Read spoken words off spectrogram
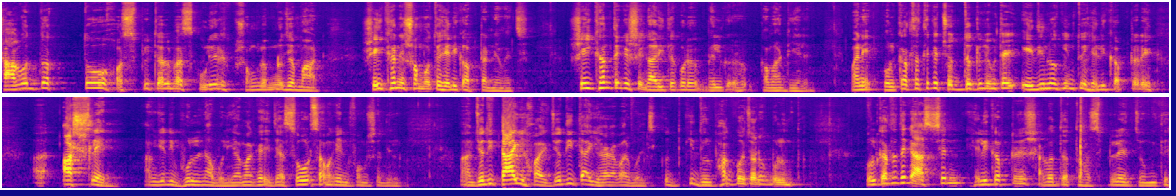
সাগর দত্ত হসপিটাল বা স্কুলের সংলগ্ন যে মাঠ সেইখানে সম্ভবত হেলিকপ্টার নেমেছে। সেইখান থেকে সে গাড়িতে করে বেল কামারহাটি এলেন। মানে কলকাতা থেকে চোদ্দ কিলোমিটার এদিনও কিন্তু হেলিকপ্টারে আসলেন। আমি যদি ভুল না বলি আমাকে যা সোর্স আমাকে ইনফরমেশন দিল। যদি তাই হয়, যদি তাই হয়, আবার বলছি, কি দুর্ভাগ্যজনক বলুন তো? কলকাতা থেকে আসছেন হেলিকপ্টারে সাগর দত্ত হসপিটালের জমিতে,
